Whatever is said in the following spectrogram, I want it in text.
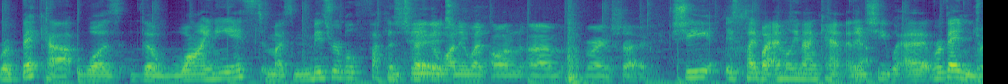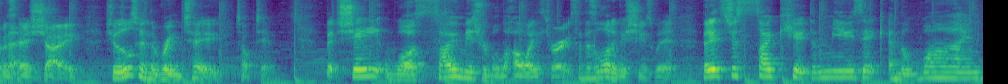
Rebecca was the whiniest, most miserable fucking Is she turd. the one who went on um, her own show? She is played by Emily Van Camp, and Yeah. then she uh, Revenge, was her Revenge. show. She was also in The Ring Two. Top tip. But she was so miserable the whole way through. So there's a lot of issues with it. But it's just so cute. The music and the wine,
